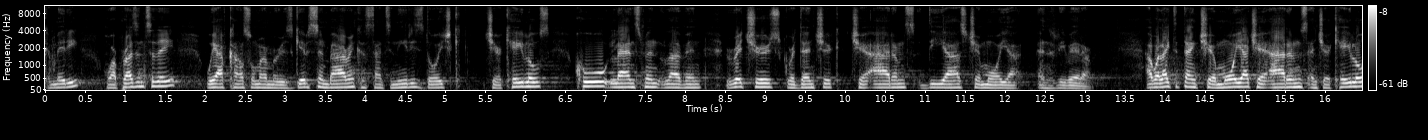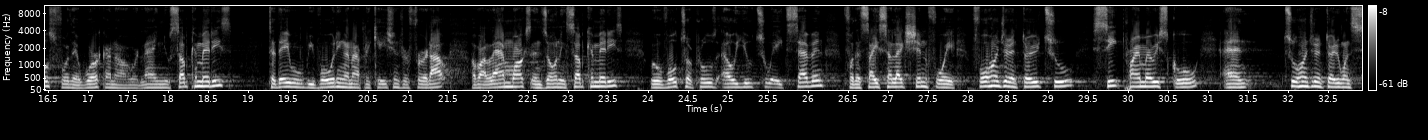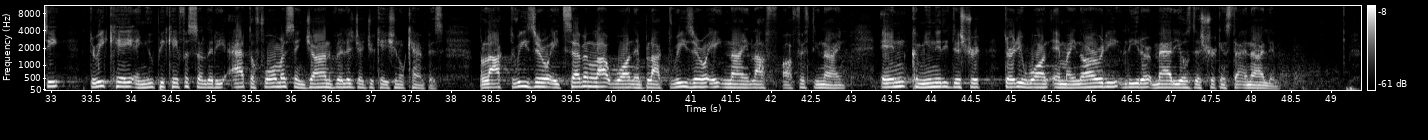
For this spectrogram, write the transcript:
committee who are present today. We have council members Gibson, Barron, Constantinides, Deutsch, Chair Kallos, Koo, Lancman, Levin, Richards, Grodenchik, Chair Adams, Diaz, Chair Moya, and Rivera. I would like to thank Chair Moya, Chair Adams, and Chair Kallos for their work on our land use subcommittees. Today, we will be voting on applications referred out of our landmarks and zoning subcommittees. We will vote to approve LU 287 for the site selection for a 432-seat primary school and 231-seat 3K and UPK facility at the former St. John Village Educational Campus, Block 3087, Lot 1, and Block 3089, Lot uh, 59, in Community District 31 and Minority Leader Matteo's District in Staten Island.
